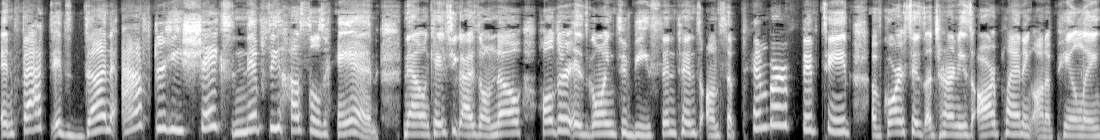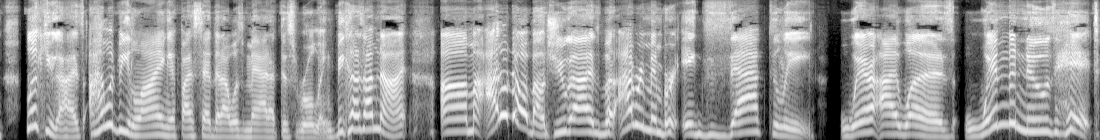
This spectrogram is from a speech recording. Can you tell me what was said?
In fact, it's done after he shakes Nipsey Hussle's hand. Now, in case you guys don't know, Holder is going to be sentenced on September 15th. Of course, his attorneys are planning on appealing. Look, you guys, I would be lying if I said that I was mad at this ruling because I'm not. Um, I don't know about you guys, but I remember exactly where I was when the news hit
